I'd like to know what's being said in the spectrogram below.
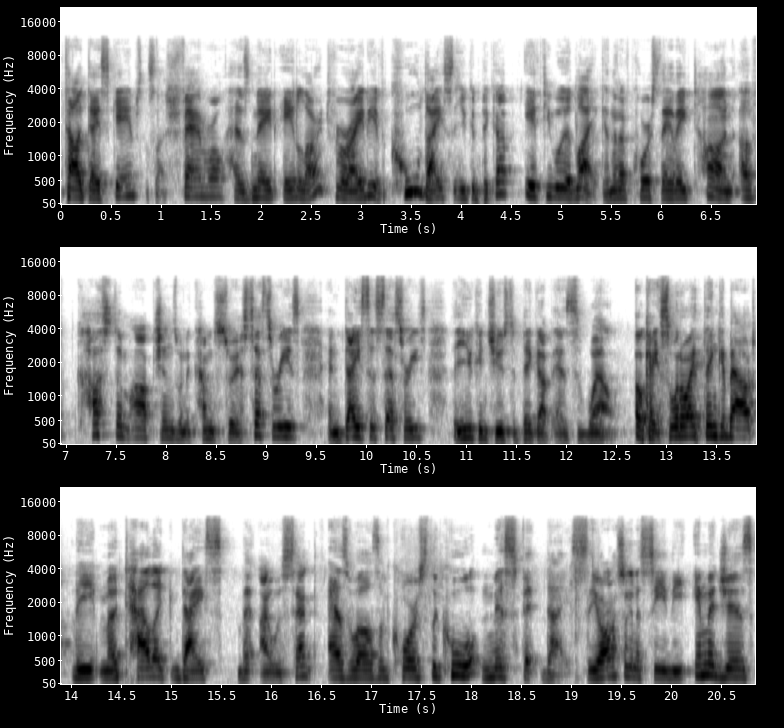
Metallic Dice Games slash Fanroll has made a large variety of cool dice that you can pick up if you would like. And then of course they have a ton of custom options when it comes to accessories and dice accessories that you can choose to pick up as well. Okay, so what do I think about the metallic dice that I was sent, as well as, of course, the cool Misfit dice. So you're also going to see the images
